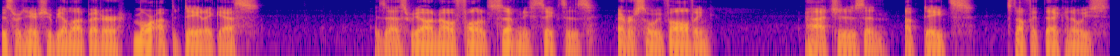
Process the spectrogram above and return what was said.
this one here should be a lot better, more up to date, I guess. As as we all know, Fallout 76 is ever so evolving patches and updates, stuff like that can always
